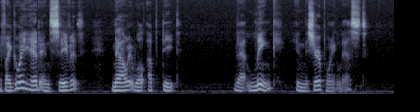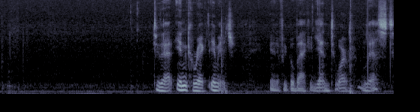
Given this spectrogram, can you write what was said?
If I go ahead and save it, now it will update that link in the SharePoint list to that incorrect image. And if we go back again to our list,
